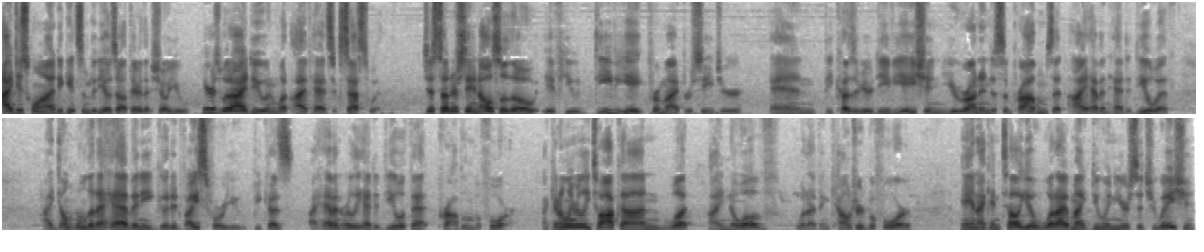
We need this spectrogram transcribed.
I just wanted to get some videos out there that show you here's what I do and what I've had success with. Just understand also though, if you deviate from my procedure and because of your deviation you run into some problems that I haven't had to deal with, I don't know that I have any good advice for you because I haven't really had to deal with that problem before. I can only really talk on what I know of, what I've encountered before, and I can tell you what I might do in your situation.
